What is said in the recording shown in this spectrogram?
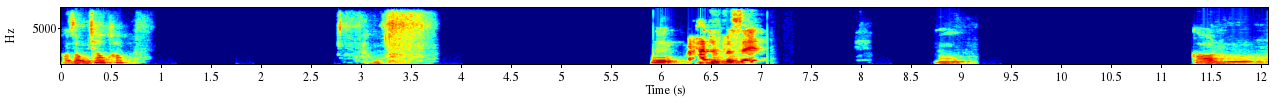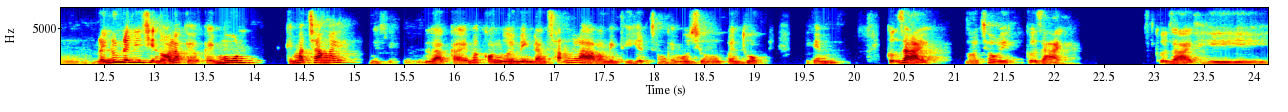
Có giống châu không, không. Ừ. hundred percent. Ừ. Còn đấy lúc nãy như chị nói là cái cái môn, cái mặt trăng ấy là cái mà con người mình đang sẵn là và mình thể hiện trong cái môi trường quen thuộc. Thì cái cự giải, nói cho đi, cự giải. Cự giải thì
